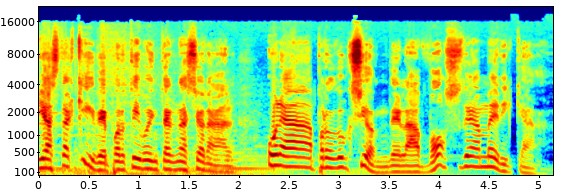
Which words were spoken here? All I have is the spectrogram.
Y hasta aquí Deportivo Internacional, una producción de La Voz de América.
